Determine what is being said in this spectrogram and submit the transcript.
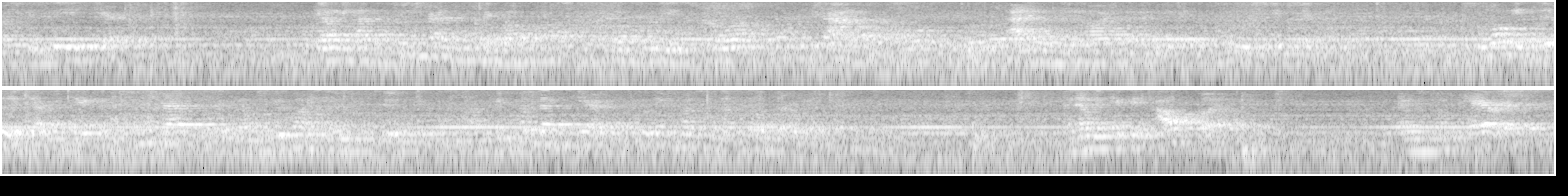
Well, you can see here. Again, we have the two transient signals go through these four channels, adding the noise, and then we get the two received signals. So what we do is that we take the two transient signals, U1 and U2, we put them here as the two inputs to the filter with. And then we take the output and we compare it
